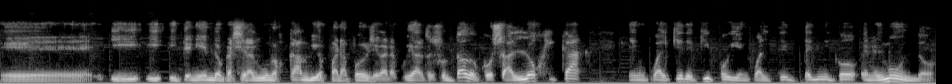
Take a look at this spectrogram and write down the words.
eh, y, teniendo que hacer algunos cambios para poder llegar a cuidar el resultado, cosa lógica en cualquier equipo y en cualquier técnico en el mundo,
